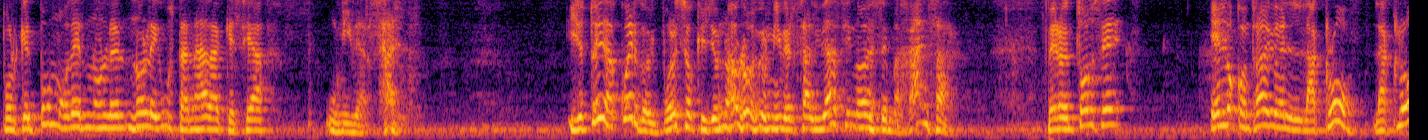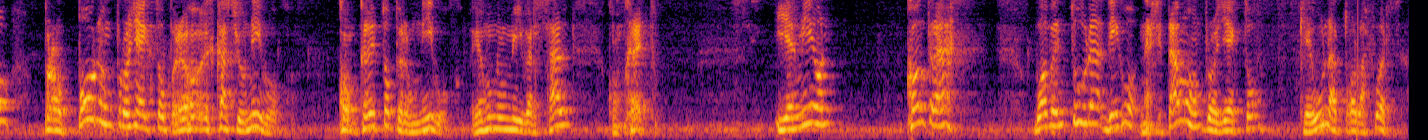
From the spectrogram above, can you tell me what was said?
porque el postmoderno no le gusta nada que sea universal. Y yo estoy de acuerdo, y por eso que yo no hablo de universalidad, sino de semejanza. Pero entonces es lo contrario de Laclau. Laclau propone un proyecto, pero es casi unívoco. Concreto, pero unívoco. Es un universal concreto. Y el mío, contra Boaventura, digo, necesitamos un proyecto que una todas las fuerzas.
